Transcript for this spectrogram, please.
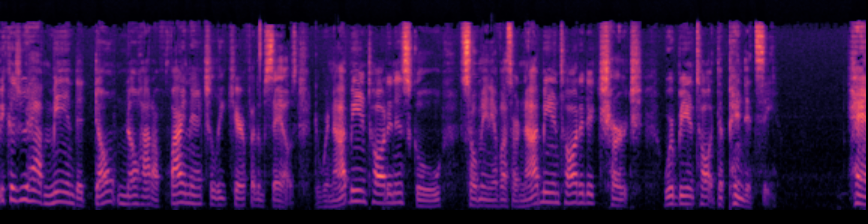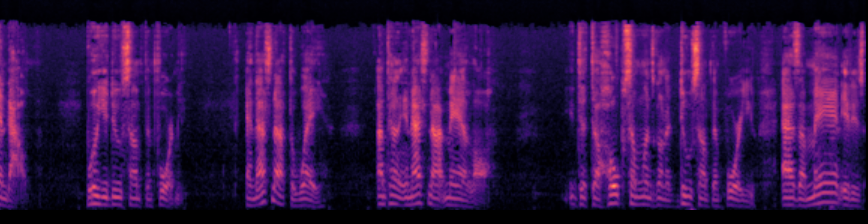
because you have men that don't know how to financially care for themselves. We're not being taught it in school. So many of us are not being taught it at church. We're being taught dependency, handout. Will you do something for me? And that's not the way. I'm telling you, and that's not man law to, to hope someone's going to do something for you. As a man, it is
